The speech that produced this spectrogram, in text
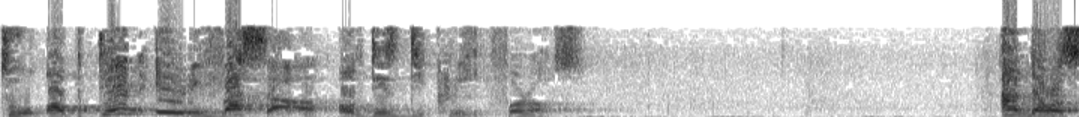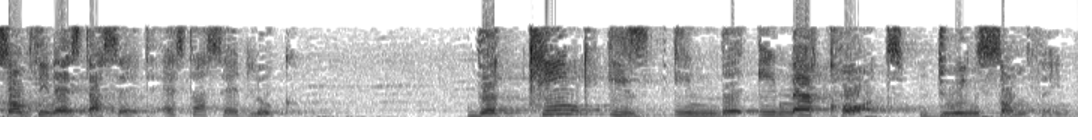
to obtain a reversal of this decree for us? And there was something Esther said. Esther said, Look, the king is in the inner court doing something,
